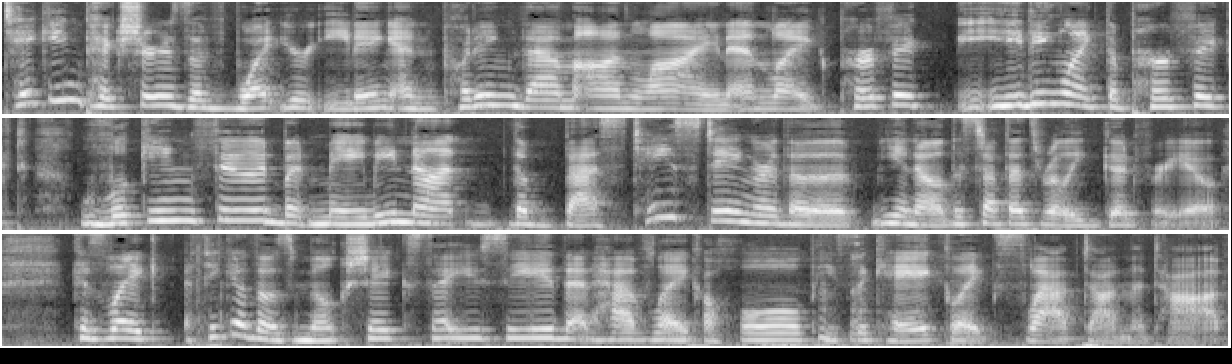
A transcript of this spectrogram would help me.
taking pictures of what you're eating and putting them online and like perfect eating like the perfect looking food but maybe not the best tasting or the you know the stuff that's really good for you. Because like think of those milkshakes that you see that have like a whole piece of cake like slapped on the top.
